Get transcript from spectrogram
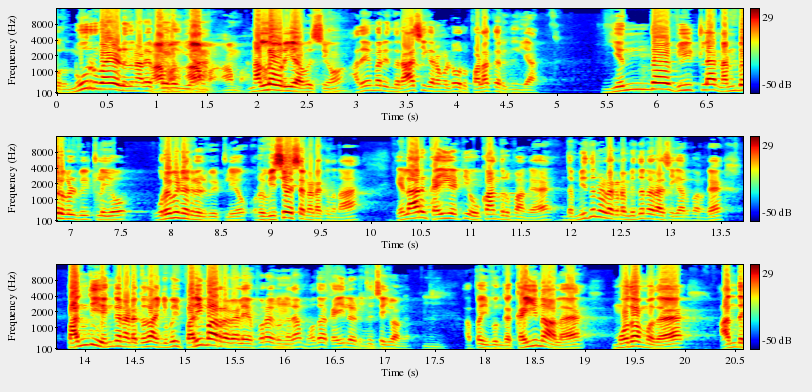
ஒரு நூறு ரூபாய் எழுதினாலே ஆமா நல்ல ஒரு அவசியம். அதே மாதிரி இந்த ராசிக்காரங்கள்ட்ட ஒரு பழக்கம் இருக்குங்கய்யா எந்த வீட்ல நண்பர்கள் வீட்லயோ உறவினர்கள் வீட்லயோ ஒரு விசேஷம் நடக்குதுன்னா எல்லாரும் கை கட்டி உட்காந்துருப்பாங்க இந்த மிதுன லக்னம் மிதுன ராசிக்கார பாருங்க பந்தி எங்க நடக்குதோ அங்க போய் பரிமாறுற வேலையை பூரா இவங்க தான் முத கையில எடுத்து செய்வாங்க. அப்ப இவங்க கையினால முத முத அந்த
